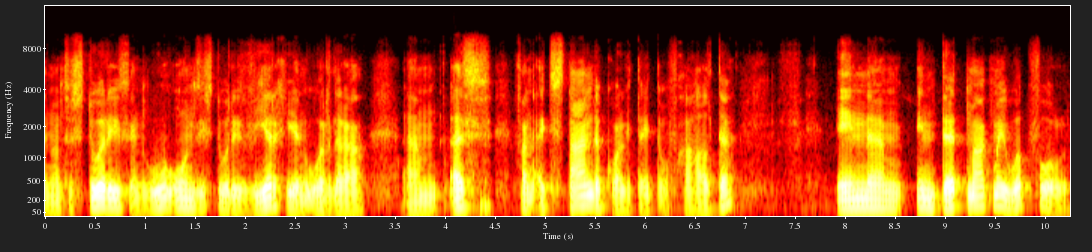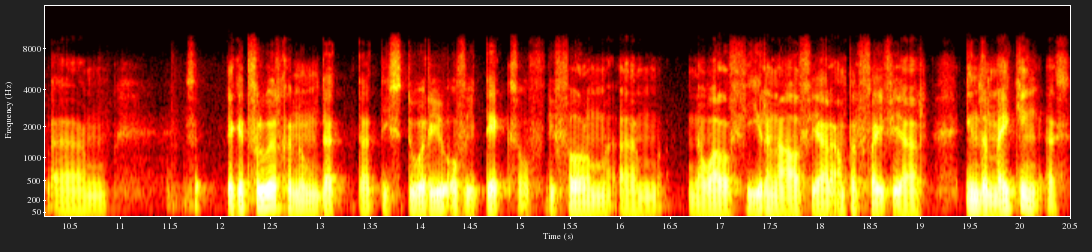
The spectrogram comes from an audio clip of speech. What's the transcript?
en ons stories en hoe ons die stories weergee en oordra ehm um, is van uitstaande kwaliteit of gehalte. En ehm um, en dit maak my hoopvol. Ehm um, so, ek het vroeër genoem dat dat die storie of die teks of die film ehm um, nou al 4 en 'n half jaar amper 5 jaar in the making is.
